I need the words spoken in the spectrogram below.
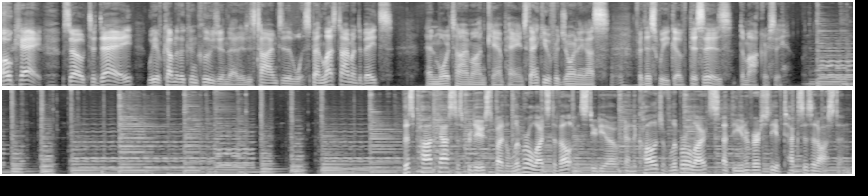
okay. So today we have come to the conclusion that it is time to spend less time on debates and more time on campaigns. Thank you for joining us for this week of This Is Democracy. This podcast is produced by the Liberal Arts Development Studio and the College of Liberal Arts at the University of Texas at Austin.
